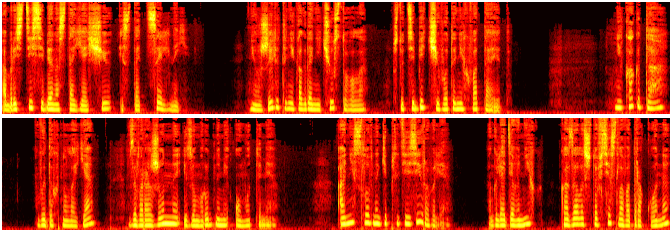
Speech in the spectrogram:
обрести себя настоящую и стать цельной. Неужели ты никогда не чувствовала, что тебе чего-то не хватает? «Никогда», — выдохнула я, завороженная изумрудными омутами. Они словно гипнотизировали. Глядя в них, казалось, что все слова дракона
